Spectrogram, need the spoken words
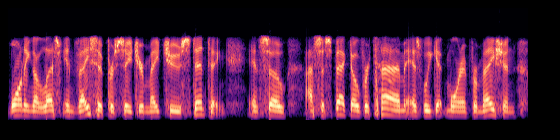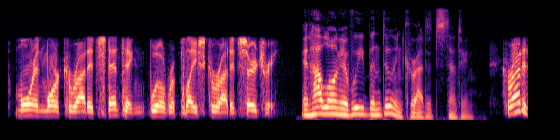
wanting a less invasive procedure may choose stenting. And so I suspect over time, as we get more information, more and more carotid stenting will replace carotid surgery. And how long have we been doing carotid stenting? Carotid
